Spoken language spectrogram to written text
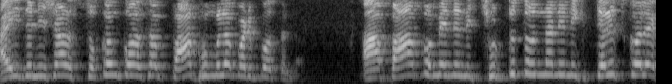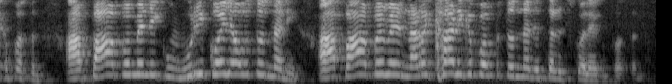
ఐదు నిమిషాలు సుఖం కోసం పాపములో పడిపోతున్నావు ఆ పాపమే నిన్ను చుట్టుతుందని నీకు తెలుసుకోలేకపోతున్నావు ఆ పాపమే నీకు ఉరికొయ్య అవుతుందని ఆ పాపమే నరకానికి పంపుతుందని తెలుసుకోలేకపోతున్నావు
